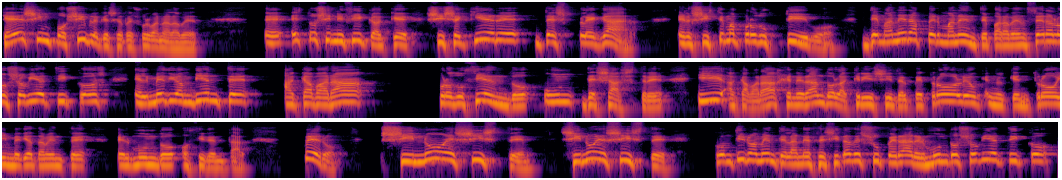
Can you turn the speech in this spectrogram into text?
que es imposible que se resuelvan a la vez. Eh, esto significa que si se quiere desplegar el sistema productivo de manera permanente para vencer a los soviéticos, el medio ambiente acabará produciendo un desastre y acabará generando la crisis del petróleo en el que entró inmediatamente el mundo occidental. Pero si no existe, si no existe continuamente la necesidad de superar el mundo soviético,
